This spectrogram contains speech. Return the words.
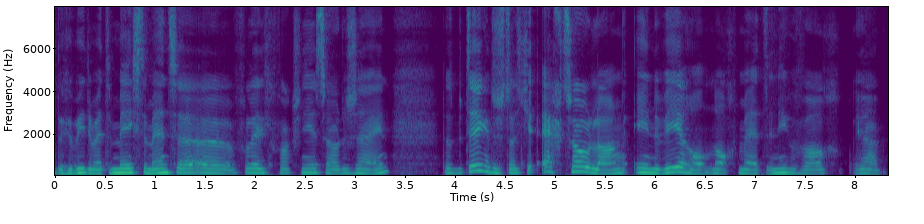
de, gebieden met de meeste mensen volledig gevaccineerd zouden zijn. Dat betekent dus dat je echt zo lang in de wereld nog met, in ieder geval, ja,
